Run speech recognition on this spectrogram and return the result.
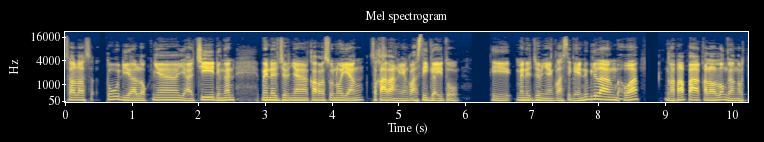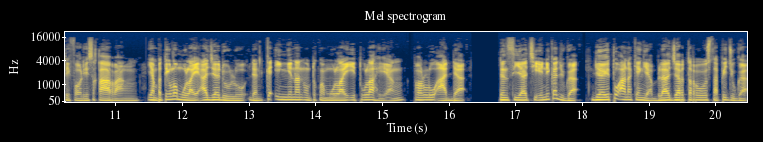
salah satu dialognya Yachi dengan manajernya Karasuno yang sekarang, yang kelas 3 itu. Si manajernya yang kelas 3 ini bilang bahwa nggak apa-apa kalau lo nggak ngerti volley sekarang. Yang penting lo mulai aja dulu, dan keinginan untuk memulai itulah yang perlu ada. Dan si Yachi ini kan juga dia itu anak yang ya belajar terus tapi juga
